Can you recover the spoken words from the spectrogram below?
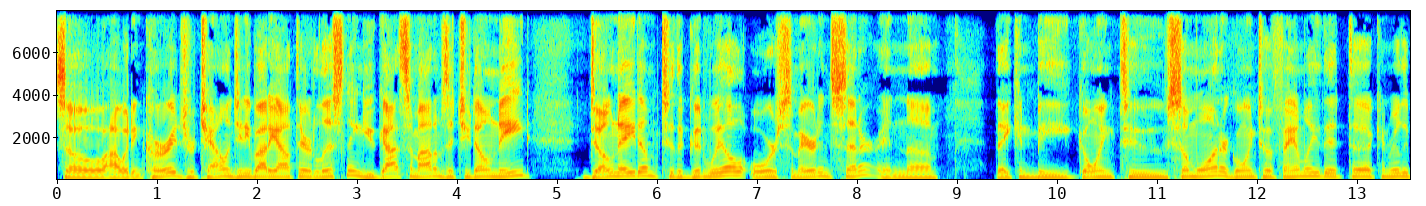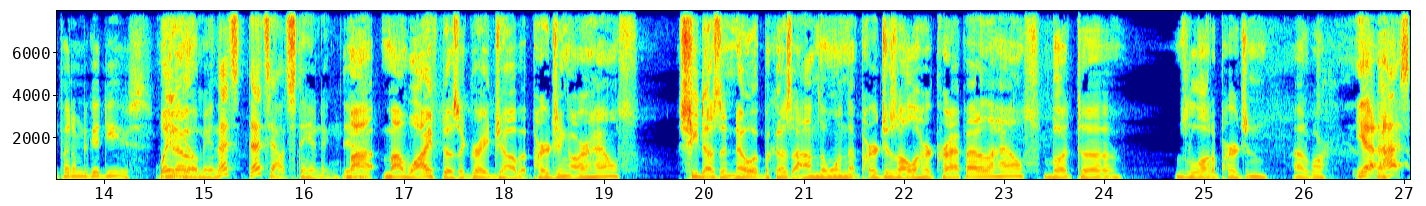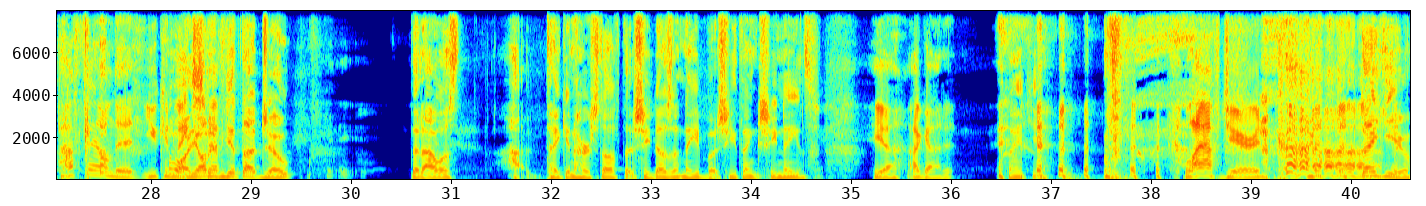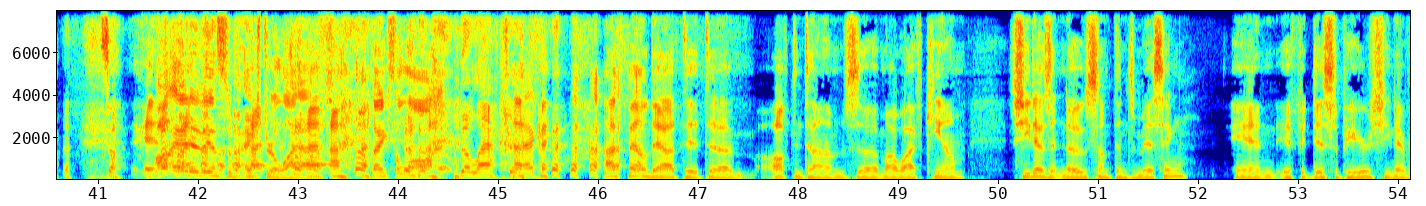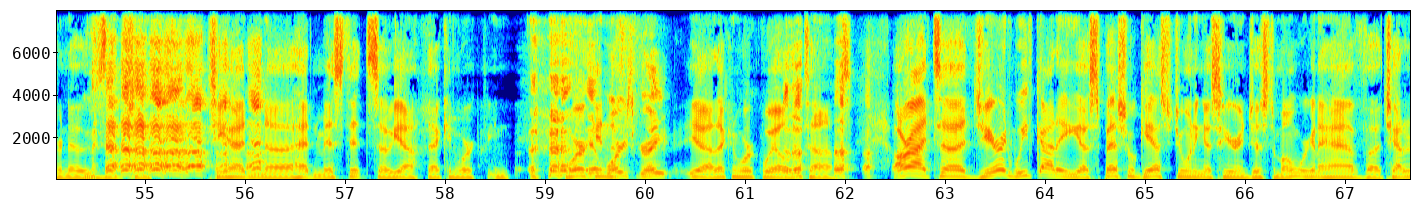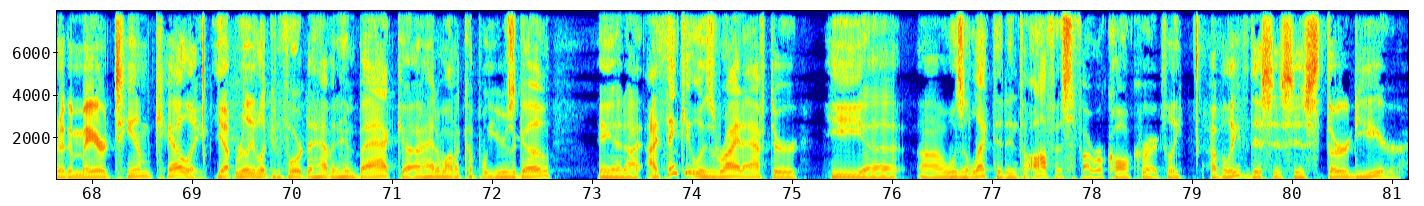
so I would encourage or challenge anybody out there listening. You got some items that you don't need, donate them to the Goodwill or Samaritan Center, and um, they can be going to someone or going to a family that uh, can really put them to good use. Way You to know- go, man. That's that's outstanding. My my wife does a great job at purging our house. She doesn't know it because I'm the one that purges all of her crap out of the house. But uh, there's a lot of purging out of our. Yeah, I, I found that you can Come make on, y'all stuff. didn't get that joke that I was taking her stuff that she doesn't need, but she thinks she needs. yeah, I got it. Thank you, Laugh, Jared. thank you. So I'll edit in some extra laughs. Thanks a lot. the laugh track. I found out that um, oftentimes uh, my wife Kim, she doesn't know something's missing, and if it disappears, she never knows that she, she hadn't uh, hadn't missed it. So yeah, that can work in work It in the- works great. yeah, that can work well at times. All right, uh, Jared, we've got a, uh special guest joining us here in just a moment. We're going to have uh, Chattanooga Mayor Tim Kelly. yep, really looking forward to having him back. Uh, had him on a couple years ago, and I, I think it was right after he uh, uh, was elected into office, if I recall correctly. I believe this is his third year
